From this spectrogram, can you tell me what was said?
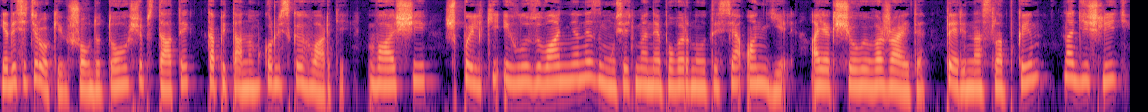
Я 10 років йшов до того, щоб стати капітаном Корольської гвардії. Ваші шпильки і глузування не змусять мене повернутися Он'єль. А якщо ви вважаєте Теріна слабким, надішліть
